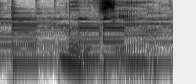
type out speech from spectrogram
moves you.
